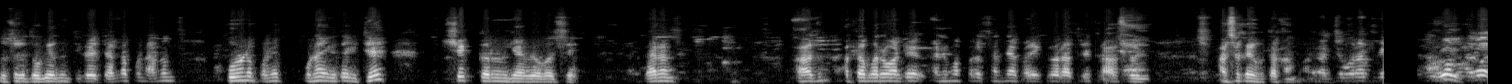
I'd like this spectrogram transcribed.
दुसरे दोघे जण तिकडे त्यांना पण आणून पूर्णपणे पुन्हा एकदा इथे चेक करून घ्या व्यवस्थित कारण आज आता बरं वाटेल आणि मग परत संध्याकाळी किंवा रात्री त्रास होईल असं काही होता. राज्यभरातले का?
